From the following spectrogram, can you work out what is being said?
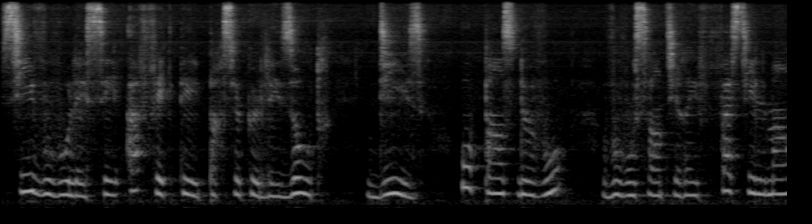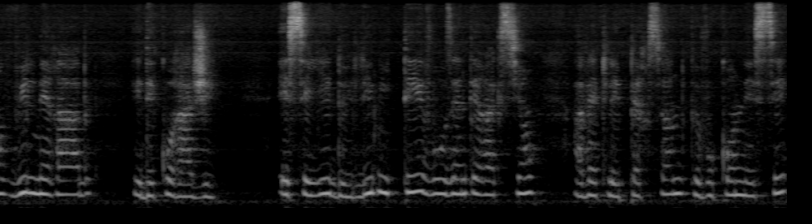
Si vous vous laissez affecter par ce que les autres disent ou pensent de vous, vous vous sentirez facilement vulnérable et découragé. Essayez de limiter vos interactions avec les personnes que vous connaissez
